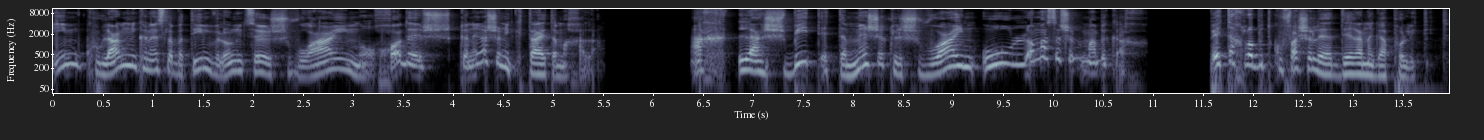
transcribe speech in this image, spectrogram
אם כולנו ניכנס לבתים ולא נצא שבועיים או חודש, כנראה שנקטע את המחלה. אך להשבית את המשק לשבועיים הוא לא מעשה של מה בכך. בטח לא בתקופה של היעדר הנהגה פוליטית.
